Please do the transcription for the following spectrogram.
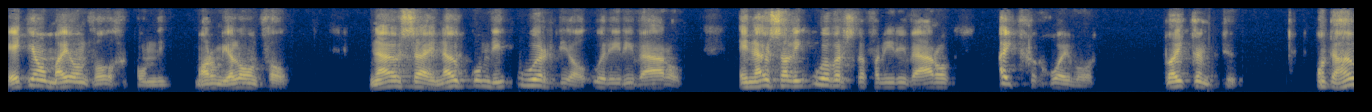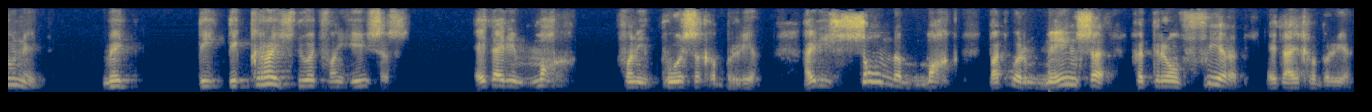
het nie om my ontwil gekom nie, maar om julle ontwil. Nou sê hy, nou kom die oordeel oor hierdie wêreld en nou sal die owerste van hierdie wêreld uitgegooi word buitentoe. Onthou net met die die kruisdood van Jesus het hy die mag van die bose gebreek. Hy het die sonde mag wat oor mense getriomfeer het, het hy gebreek.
